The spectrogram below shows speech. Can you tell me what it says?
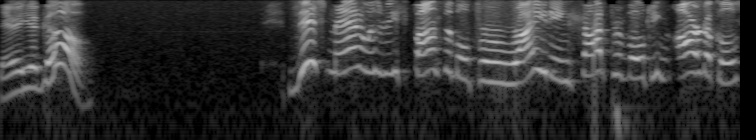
There you go. This man was responsible for writing thought-provoking articles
